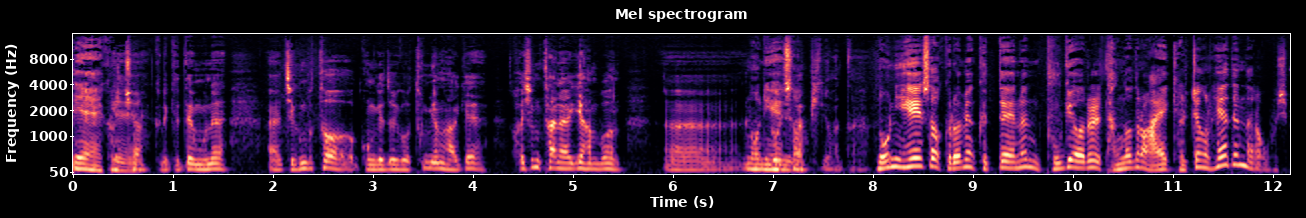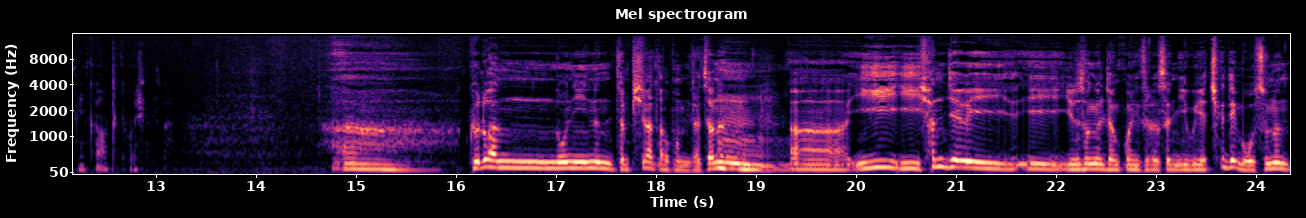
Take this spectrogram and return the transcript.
예, 그렇죠. 예, 그렇기 때문에 지금부터 공개적이고 투명하게 허심탄회하게 한번 어, 논의해서. 논의가 필요하다. 논의해서 그러면 그때는 부결을 당론으로 아예 결정을 해야 된다라고 보십니까? 어떻게 보십니까? 아, 그러한 논의는 좀 필요하다고 봅니다. 저는 음. 어, 이, 이 현재의 이 윤석열 정권이 들어선 이후에 최대 모수는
